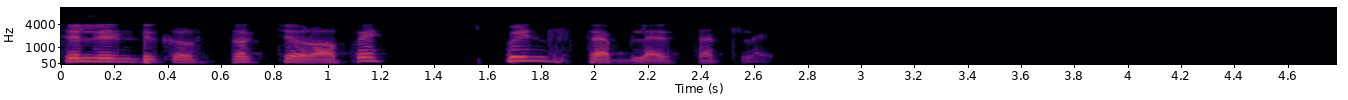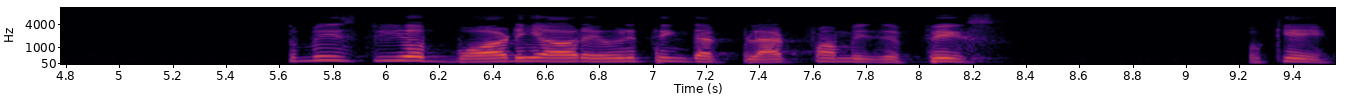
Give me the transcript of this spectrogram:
cylindrical structure of a spin stabilized satellite. So means your body or everything that platform is a fixed, okay.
